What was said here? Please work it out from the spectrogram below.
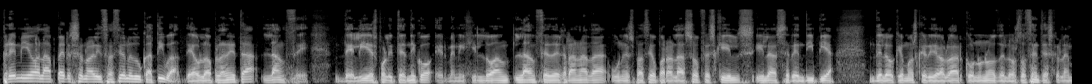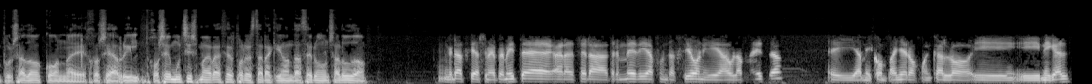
premio a la personalización educativa de Aula Planeta Lance, del IES Politécnico Hermenigildo Lance de Granada, un espacio para las soft skills y la serendipia de lo que hemos querido hablar con uno de los docentes que lo ha impulsado, con eh, José Abril. José, muchísimas gracias por estar aquí en Onda Cero. Un saludo. Gracias. Se me permite agradecer a Tres Media, Fundación y a Aula Planeta y a mis compañeros Juan Carlos y, Miguel.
